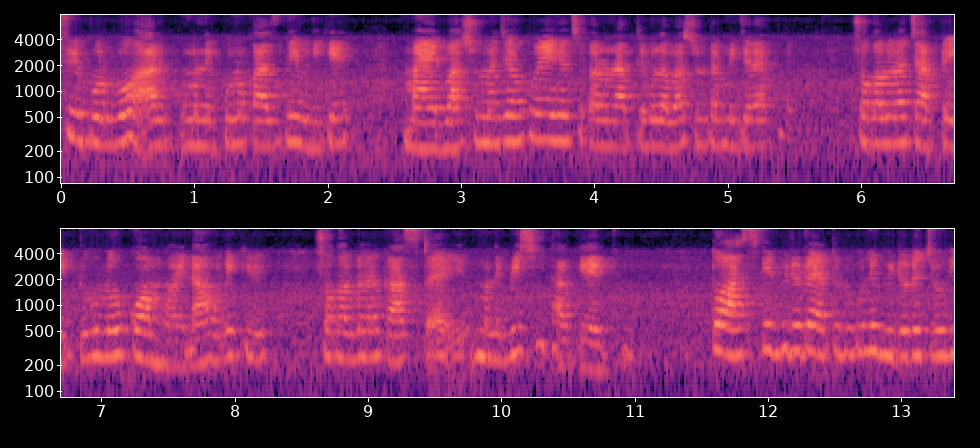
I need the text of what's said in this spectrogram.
শুয়ে পড়ব, আর মানে কোনো কাজ নেই ওদিকে। মায়ের বাসন মাজা হয়ে গেছে, কারণ রাত্রেবেলা বাসনটা মেজে রাখলে সকালবেলা চাপটা একটু হলেও কম হয়। না হলে কি সকালবেলার কাজটা মানে বেশি থাকে আর কি। তো আজকের ভিডিওটা এতটুকুনি। ভিডিওটা যদি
